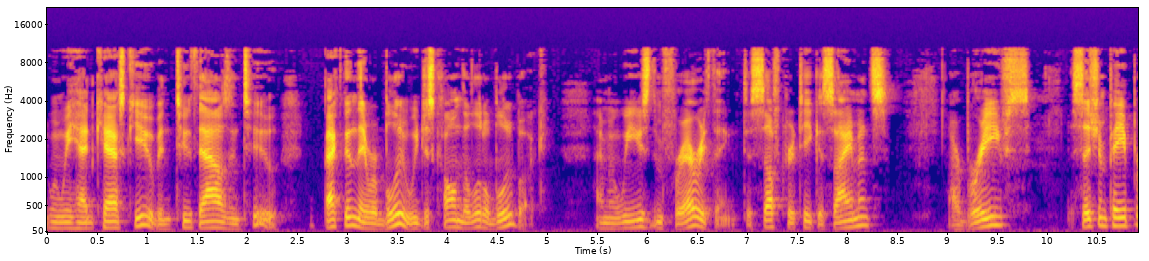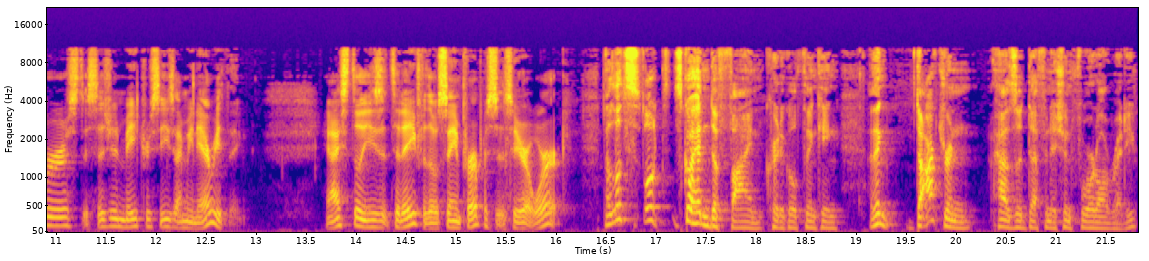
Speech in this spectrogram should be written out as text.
when we had CAS3 in 2002. Back then they were blue. We just called them the little blue book. I mean, we used them for everything to self critique assignments, our briefs, decision papers, decision matrices. I mean, everything. And I still use it today for those same purposes here at work. Now let's look, let's go ahead and define critical thinking. I think doctrine has a definition for it already,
